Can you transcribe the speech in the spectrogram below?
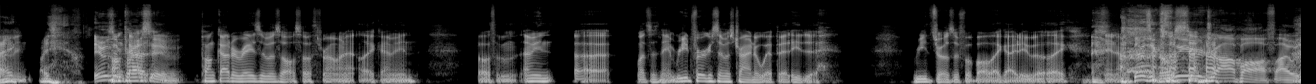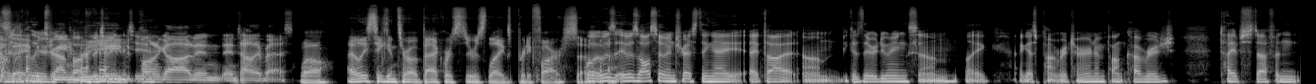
I hey, mean, it was Punk got- impressive. Punk out of Reza was also throwing it. Like, I mean, both of them. I mean, uh, what's his name? Reid Ferguson was trying to whip it. He did. Reid throws a football like I do, but like, you know, There's a clear drop off, I would There's a say, clear between drop-off Reid, between the two. Punt God, and, and Tyler Bass. well, at least he can throw it backwards through his legs pretty far. So Well, it was uh, it was also interesting. I I thought um, because they were doing some like I guess punt return and punt coverage type stuff, and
